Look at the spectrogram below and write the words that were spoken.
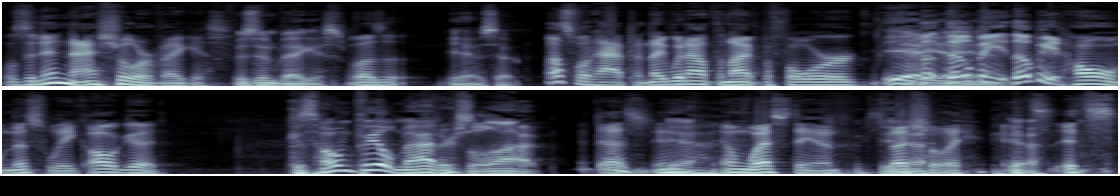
Was it in Nashville or Vegas? It was in Vegas. Was it? Yeah, it was That's what happened. They went out the night before. Yeah, They- yeah, they'll be they'll be at home this week. All good. Because home field matters a lot. It does. Yeah. And West End, especially. Yeah. It's it's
